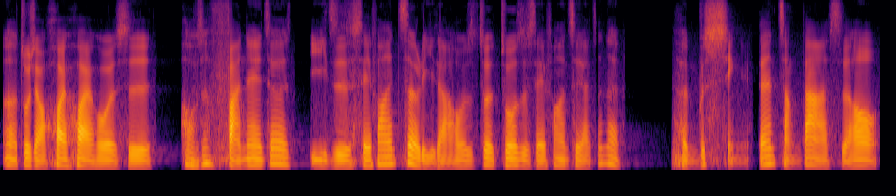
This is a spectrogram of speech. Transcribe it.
呃，桌脚坏坏，或者是。哦，真烦呢、欸，这椅子谁放在这里的、或者这桌子谁放在这里、啊，真的很不行。但是长大的时候，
